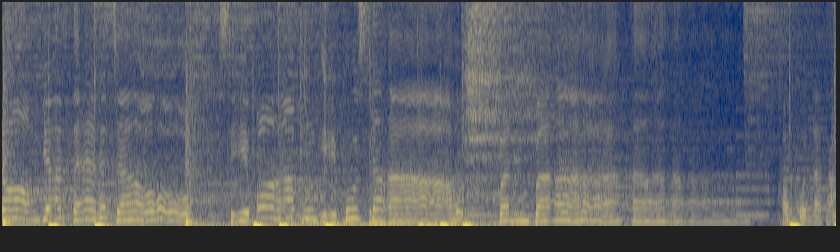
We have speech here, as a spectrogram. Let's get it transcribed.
น้องอย่าแต่เจ้าสิบ่ฮักอีผู้สาวบันบาขอบคุณนะคะ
